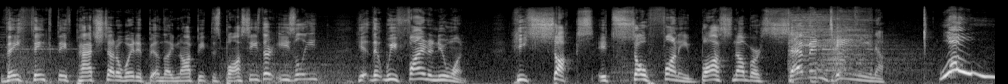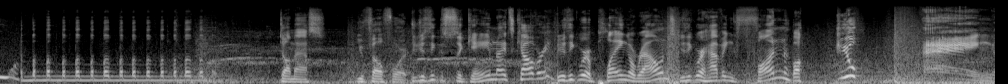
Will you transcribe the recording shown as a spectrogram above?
they think they've patched out a way to like not beat this boss either easily, that we find a new one. He sucks. It's so funny. Boss number 17. Whoa! Dumbass. You fell for it. Did you think this was a game, Night's Cavalry? Do you think we were playing around? Do you think we are having fun? Fuck you! Bang!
